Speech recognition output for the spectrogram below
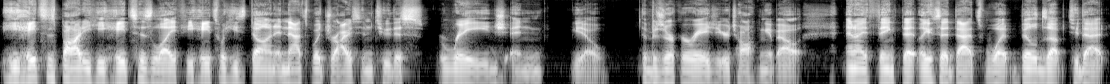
he hates his body, he hates his life, he hates what he's done, and that's what drives him to this rage and you know the berserker rage that you're talking about. And I think that, like I said, that's what builds up to that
